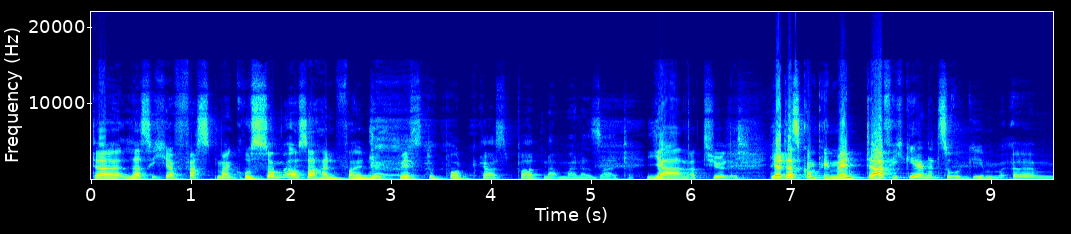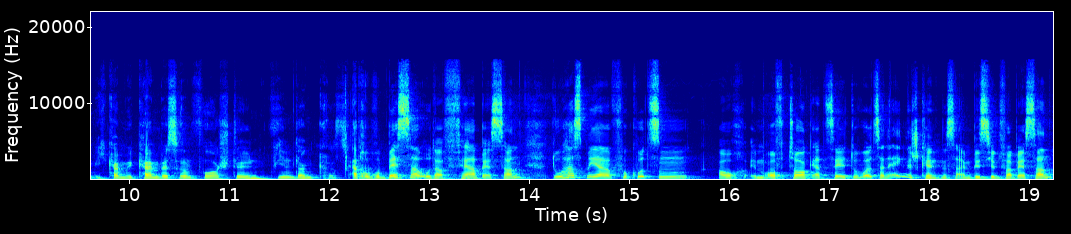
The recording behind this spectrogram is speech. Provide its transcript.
Da lasse ich ja fast mein Croissant außer Hand fallen. Der beste Podcast-Partner an meiner Seite. Ja, natürlich. Ja, das Kompliment darf ich gerne zurückgeben. Ähm, ich kann mir keinen besseren vorstellen. Vielen Dank, Chris. Apropos besser oder verbessern. Du hast mir ja vor kurzem auch im Off-Talk erzählt, du wolltest deine Englischkenntnisse ein bisschen verbessern.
